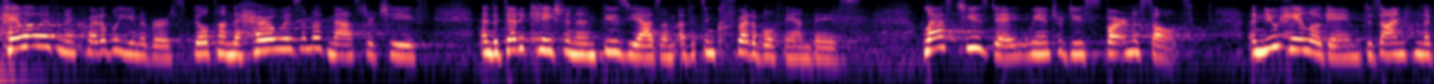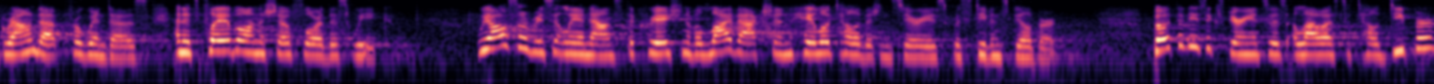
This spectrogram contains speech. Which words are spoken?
Halo is an incredible universe built on the heroism of Master Chief and the dedication and enthusiasm of its incredible fan base. Last Tuesday, we introduced Spartan Assault, a new Halo game designed from the ground up for Windows, and it's playable on the show floor this week. We also recently announced the creation of a live-action Halo television series with Steven Spielberg. Both of these experiences allow us to tell deeper,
